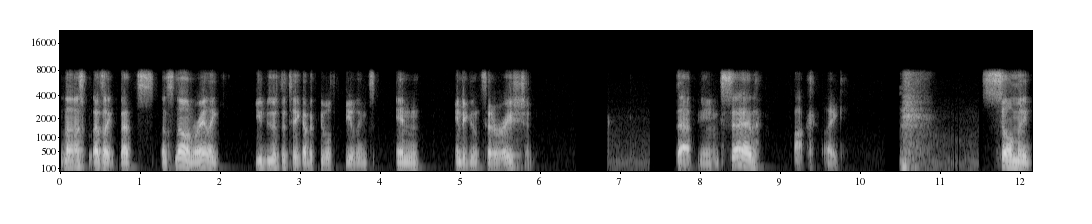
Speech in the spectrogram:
And that's that's like that's that's known, right? Like you do have to take other people's feelings in into consideration. That being said, fuck, like so many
